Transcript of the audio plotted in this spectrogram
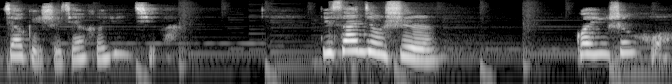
交给时间和运气吧。第三就是关于生活，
